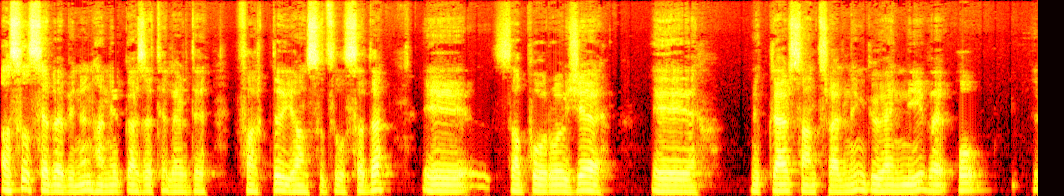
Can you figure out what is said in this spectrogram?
asıl sebebinin hani gazetelerde farklı yansıtılsa da e, Zaporoje e, nükleer santralinin güvenliği ve o e,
